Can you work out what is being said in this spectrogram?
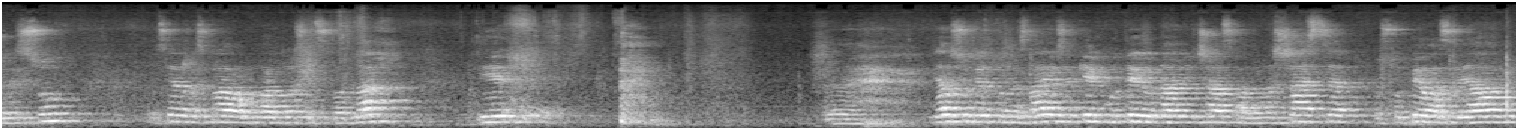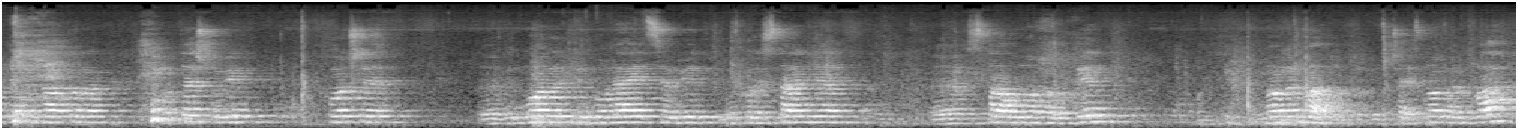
через суд. Це вже справа була досить складна. І е, я особисто не знаю, з яких мотивів даний час, але на щастя поступила заява від орендатора про те, що він хоче е, відмовити, відмовляється від використання е, ставу номер 1 номер 2, тобто номер 2.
